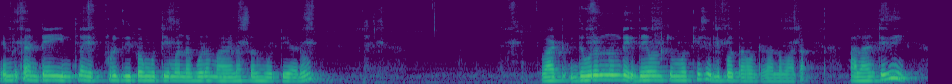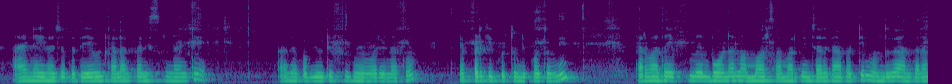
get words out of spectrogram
ఎందుకంటే ఇంట్లో ఎప్పుడు దీపం ముట్టియమన్నా కూడా మా ఆయన అసలు ముట్టియాడు వాటి దూరం నుండి దేవునికి మొక్కేసి వెళ్ళిపోతూ ఉంటాడు అన్నమాట. అలాంటిది ఆయన ఈరోజు ఒక దేవునికి అలంకరిస్తుండంటే ఒక బ్యూటిఫుల్ మెమొరీ నాకు. ఎప్పటికీ గుర్తుండిపోతుంది. తర్వాత ఇప్పుడు మేము బోనాలు అమ్మవారికి సమర్పించాలి కాబట్టి ముందుగా అందరం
